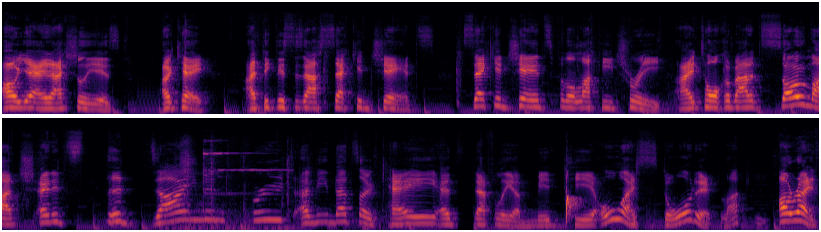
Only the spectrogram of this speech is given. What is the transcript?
Oh yeah, it actually is. Okay, I think this is our second chance. Second chance for the lucky tree. I talk about it so much, and it's the diamond fruit? I mean, that's okay. It's definitely a mid-tier. Oh, I stored it. Lucky. All right,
